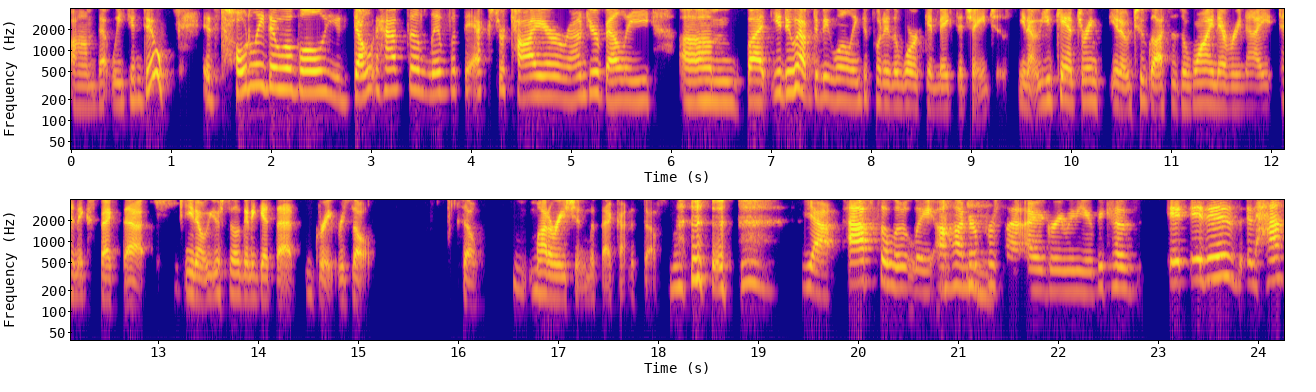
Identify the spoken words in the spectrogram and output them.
um, that we can do. It's totally doable. You don't have to live with the extra tire around your belly, um, but you do have to be willing to put in the work and make the changes. You know, you can't drink, you know, two glasses of wine every night and expect that, you know, you're still going to get that great result. So moderation with that kind of stuff. yeah, absolutely. A hundred percent. I agree with you because it, it is it has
